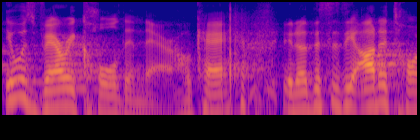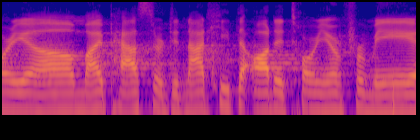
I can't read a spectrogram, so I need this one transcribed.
it was very cold in there, okay? you know, this is the auditorium. My pastor did not heat the auditorium for me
